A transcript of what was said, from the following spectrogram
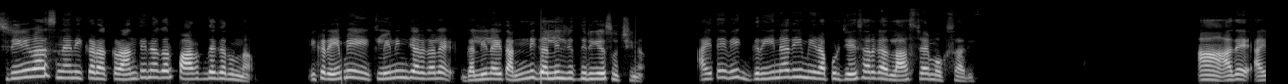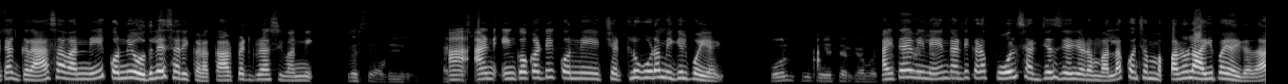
శ్రీనివాస్ నేను ఇక్కడ క్రాంతినగర్ పార్క్ దగ్గర ఉన్నా. ఇక్కడ ఏమీ క్లీనింగ్ జరగలే. గల్లీలు అయితే అన్ని గల్లీలు తిరిగేసి వచ్చిన. అయితే ఇవి గ్రీనరీ మీరు అప్పుడు చేశారు కదా లాస్ట్ టైం ఒకసారి. ఆ అదే. అయితే గ్రాస్ అవన్నీ కొన్ని వదిలేశారు ఇక్కడ. కార్పెట్ గ్రాస్ ఇవన్నీ. అండ్ ఇంకొకటి కొన్ని చెట్లు కూడా మిగిలిపోయాయి. అయితే వీళ్ళు ఏంటంటే ఇక్కడ పోల్స్ అడ్జస్ట్ చేయడం వల్ల కొంచెం పనులు ఆగిపోయాయి కదా.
